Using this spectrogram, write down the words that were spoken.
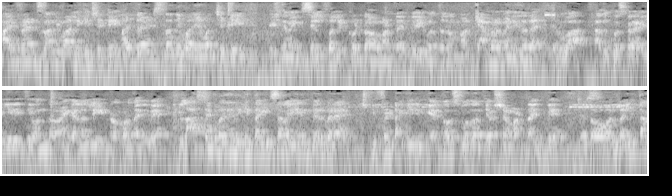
ಹಾಯ್ ಫ್ರೆಂಡ್ಸ್ ನಾನು ನಿಮ್ಮ ಲಿಖಿತ್ ಶೆಟ್ಟಿ. ಹಾಯ್ ಫ್ರೆಂಡ್ಸ್ ನಾನು ನಿಮ್ಮ ಹೇಮಂತ್ ಶೆಟ್ಟಿ. ಇಷ್ಟು ದಿನ ಹಿಂಗ್ ಸೆಲ್ಫ್ ಅಲ್ಲಿ ಇಟ್ಕೊಂಡು ಮಾಡ್ತಾ ಇದ್ವಿ. ಇವತ್ತು ನಮ್ಮ ಕ್ಯಾಮ್ರಾಮನ್ ಇದಾರೆ ಧ್ರುವ. ಅದಕ್ಕೋಸ್ಕರ ಈ ರೀತಿ ಒಂದು ಆಂಗಲ್ ಅಲ್ಲಿ ಇಂಟ್ರೋ ಕೊಡ್ತಾ ಇದೀವಿ. ಲಾಸ್ಟ್ ಟೈಮ್ ಬಂದಿದ್ದಕ್ಕಿಂತ ಈ ಸಲ ಏನ್ ಬೇರೆ ಬೇರೆ ಡಿಫ್ರೆಂಟ್ ಆಗಿ ನಿಮ್ಗೆ ತೋರಿಸಬಹುದು ಅಂತ ಯೋಚನೆ ಮಾಡ್ತಾ ಇದ್ವಿ. ಸೊ ಲಲಿತಾ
